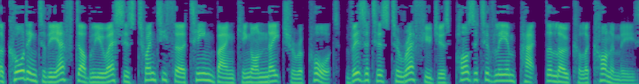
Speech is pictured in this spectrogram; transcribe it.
According to the FWS's 2013 Banking on Nature report, visitors to refuges positively impact the local economies.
